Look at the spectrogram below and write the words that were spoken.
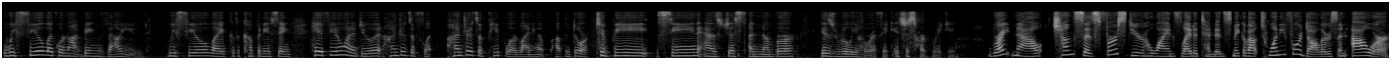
We feel like we're not being valued. We feel like the company is saying, hey, if you don't want to do it, hundreds of, hundreds of people are lining up out the door. To be seen as just a number is really horrific. It's just heartbreaking. Right now, Chung says first-year Hawaiian flight attendants make about $24 an hour,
